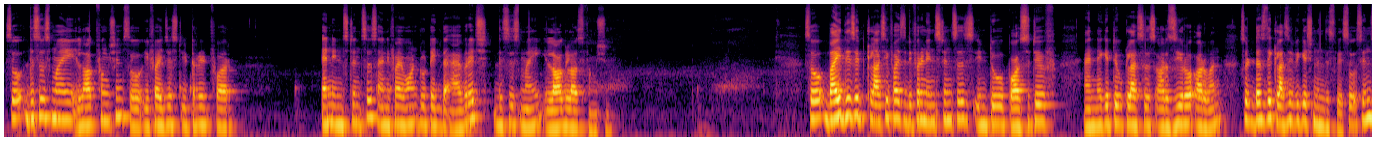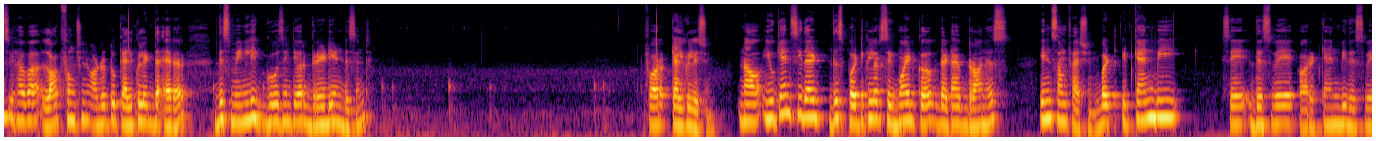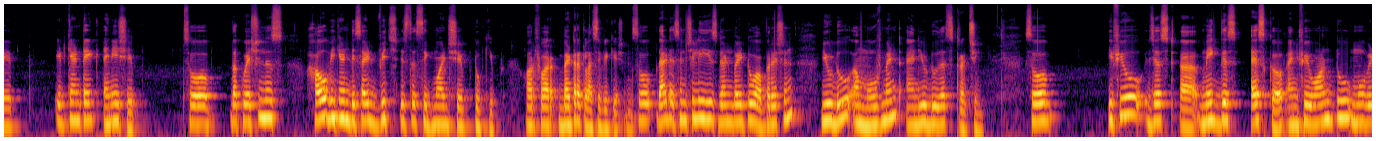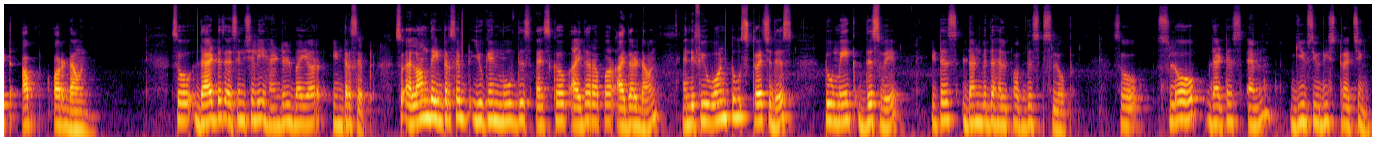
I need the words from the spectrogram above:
so this is my log function. So if I just iterate for n instances and if I want to take the average this is my log loss function. So by this it classifies different instances into positive and negative classes or 0 or 1 so it does the classification in this way. So since you have a log function in order to calculate the error this mainly goes into your gradient descent for calculation. Now you can see that this particular sigmoid curve that I have drawn is in some fashion but it can be say this way or it can be this way. It can take any shape. So the question is how we can decide which is the sigmoid shape to keep or for better classification. So that essentially is done by two operation. You do a movement and you do the stretching. So if you just uh, make this S curve and if you want to move it up or down. So that is essentially handled by your intercept. So along the intercept you can move this S curve either up or either down. And if you want to stretch this to make this way it is done with the help of this slope. So slope that is m gives you the stretching.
